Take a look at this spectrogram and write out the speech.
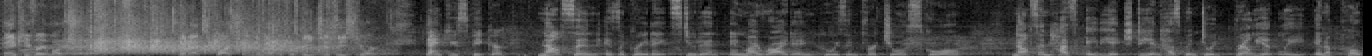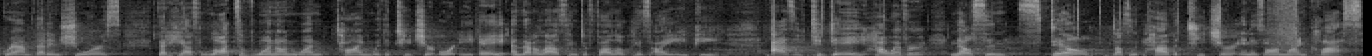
Thank you very much. The next question, the member for Beaches East York. Thank you, Speaker. Nelson is a grade 8 student in my riding who is in virtual school. Nelson has ADHD and has been doing brilliantly in a program that ensures that he has lots of one-on-one -on -one time with a teacher or EA, and that allows him to follow his IEP. As of today, however, Nelson still doesn't have a teacher in his online class.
